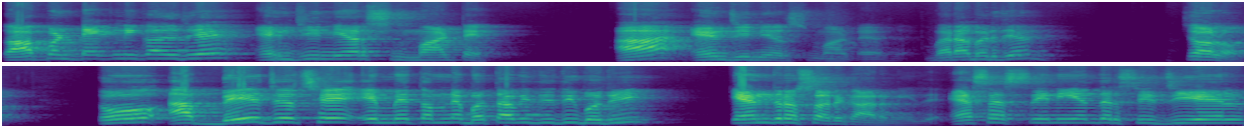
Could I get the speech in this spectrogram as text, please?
તો આ પણ ટેકનિકલ છે એન્જિનિયર્સ માટે. આ એન્જિનિયર્સ માટે બરાબર છે? ચલો. તો આ બે જે છે એ મેં તમને બતાવી દીધી બધી કેન્દ્ર સરકારની. છે એસએસસી ની અંદર સીજીએલ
